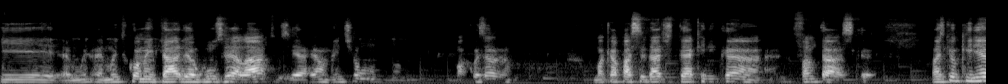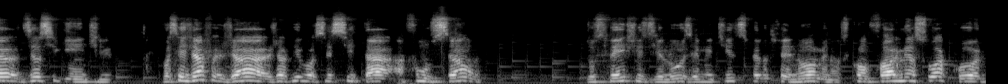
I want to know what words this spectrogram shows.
E é muito, é muito comentado em alguns relatos e é realmente um, uma coisa, uma capacidade técnica fantástica. Mas que eu queria dizer é o seguinte: você já já já viu você citar a função dos feixes de luz emitidos pelos fenômenos conforme a sua cor.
